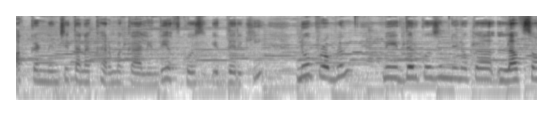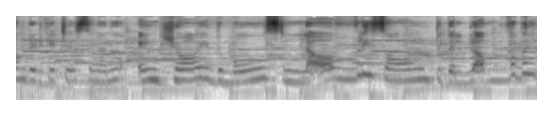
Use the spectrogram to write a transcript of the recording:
అక్కడి నుంచి తన కర్మ కాలింది. అఫ్ కోర్స్ ఇద్దరికి నో ప్రాబ్లం మీ ఇద్దరి కోసం నేను ఒక లవ్ సాంగ్ డెడికేట్ చేస్తున్నాను. Enjoy the most lovely song to the lovable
